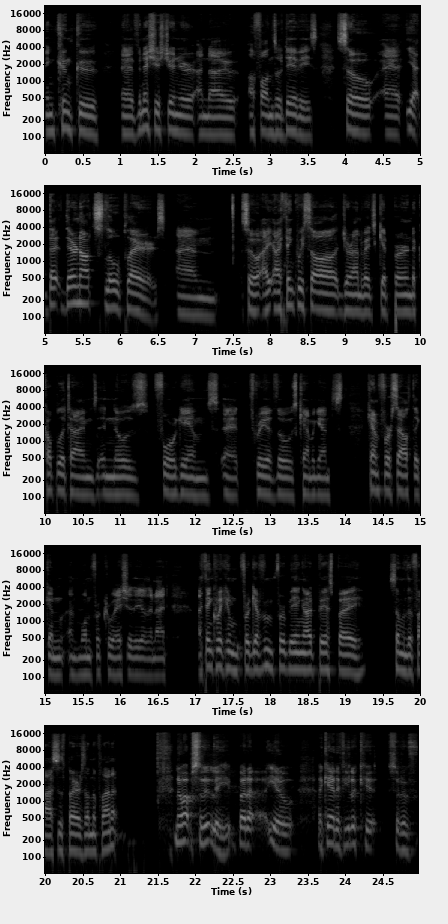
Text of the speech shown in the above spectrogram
Nkunku, uh, Vinicius Junior, and now Alphonso Davies. So uh, yeah, they're, they're not slow players. Um, so I, I, think we saw Juranovic get burned a couple of times in those four games. Uh, three of those came against came for Celtic and, and one for Croatia the other night. I think we can forgive him for being outpaced by some of the fastest players on the planet. No, absolutely. But uh, you know, again, if you look at sort of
